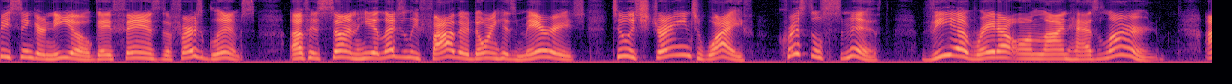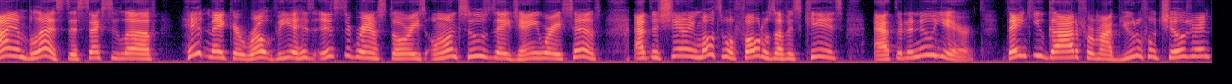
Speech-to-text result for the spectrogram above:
R&B singer Ne-Yo gave fans the first glimpse of his son he allegedly fathered during his marriage to his strange wife, Crystal Smith, via Radar Online has learned. I am blessed that Sexy Love Hitmaker wrote via his Instagram stories on Tuesday, January 10th, after sharing multiple photos of his kids after the new year. Thank you, God, for my beautiful children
